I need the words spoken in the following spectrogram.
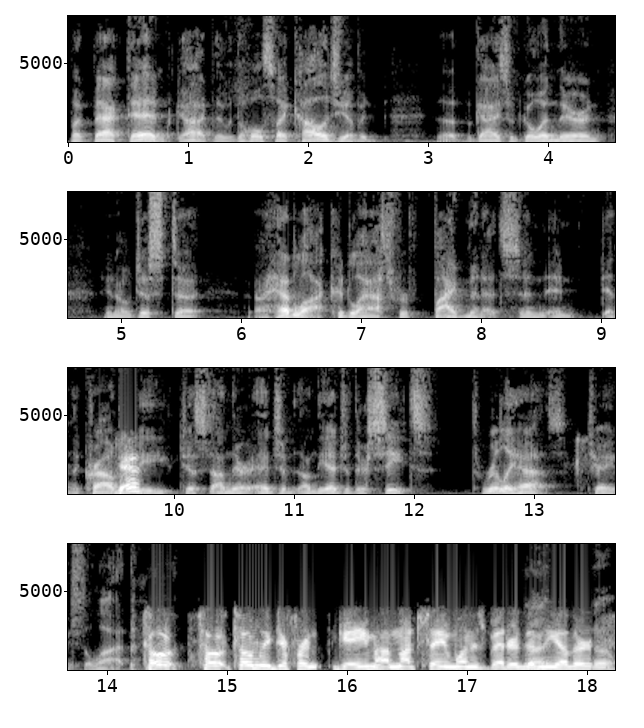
but back then, God, the, the whole psychology of it, the, the, guys would go in there and you know just uh, a headlock could last for five minutes, and and and the crowd yeah. would be just on their edge of on the edge of their seats. It really has changed a lot. to- to- totally different game. I'm not saying one is better than right. the other. No.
